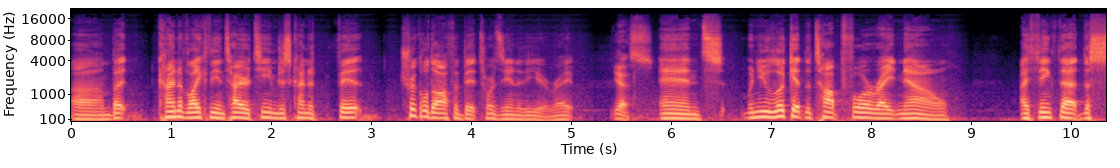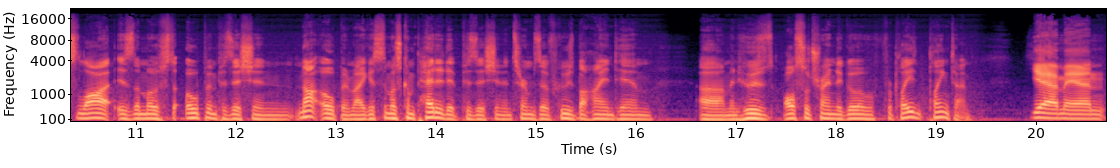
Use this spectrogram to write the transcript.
Um, but kind of like the entire team, just kind of fit, trickled off a bit towards the end of the year, right? Yes. And when you look at the top four right now, I think that the slot is the most open position, not open, but I guess the most competitive position in terms of who's behind him um, and who's also trying to go for play, playing time. Yeah, man.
